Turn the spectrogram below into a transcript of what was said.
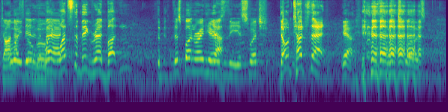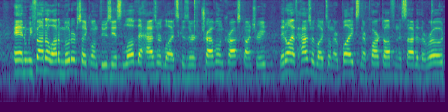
John, what that's we did no in the move. back, What's the big red button? the, this button right here is Yeah. the switch Don't touch that. Yeah, it's when it explodes. And we found a lot of motorcycle enthusiasts love the hazard lights because they're traveling cross country. They don't have hazard lights on their bikes and they're parked off on the side of the road.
